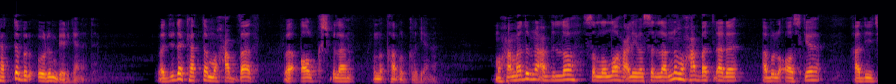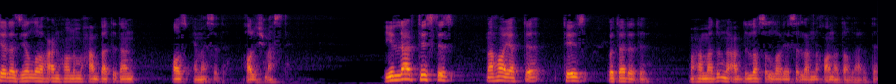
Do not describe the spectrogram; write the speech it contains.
katta bir o'rin bergan edi. Va juda katta muhabbat va olqish bilan uni qabul qilgan edi. Muhammad ibn abdulloh sollallohu alayhi vasallamni muhabbatlari abul osga hadija roziyallohu anhoni muhabbatidan oz emas edi qolishmasdi. Yillar tez tez nihoyatda tez o'tar edi. Muhammad ibn abdulloh sollallohu alayhi vasallamni xonadonlarida.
